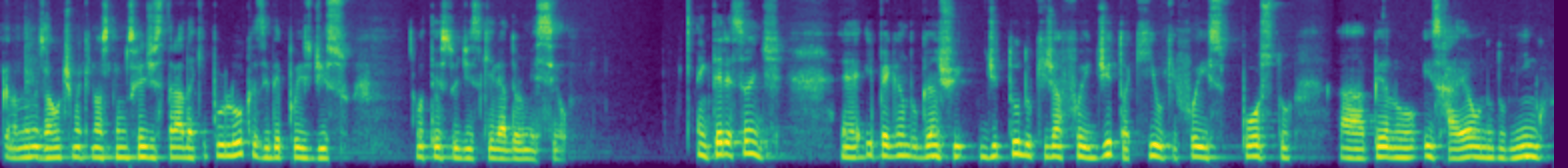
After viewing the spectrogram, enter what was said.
pelo menos a última que nós temos registrada aqui por Lucas, e depois disso o texto diz que ele adormeceu. É interessante, é, e pegando o gancho de tudo que já foi dito aqui, o que foi exposto ah, pelo Israel no domingo,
